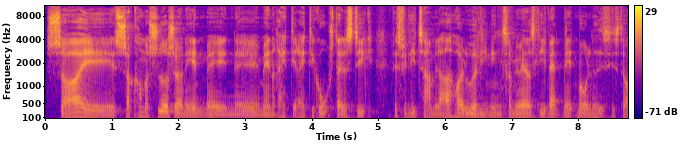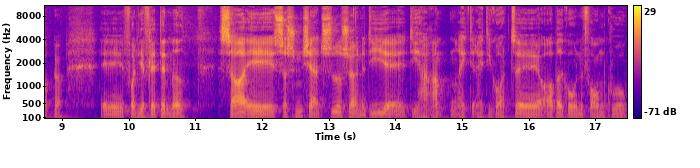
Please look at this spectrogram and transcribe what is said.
så, øh, så kommer Sydersøerne ind med en, øh, med en rigtig, rigtig god statistik, hvis vi lige tager mit eget hold ud af ligningen, som jo ellers lige vandt med et mål nede i sidste opgør, øh, for lige at flette den med. Så, øh, så synes jeg, at Sydersøerne de, øh, de har ramt en rigtig, rigtig godt øh, opadgående formkurve,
